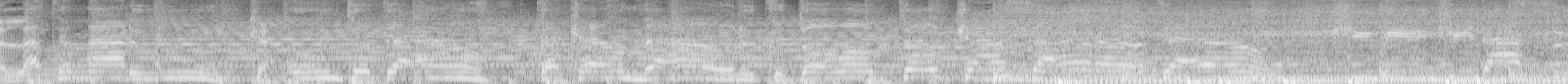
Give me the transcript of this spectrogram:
新たなるカウントダウン高鳴る鼓動と重なって響き出す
